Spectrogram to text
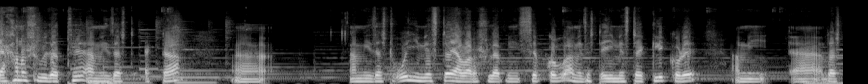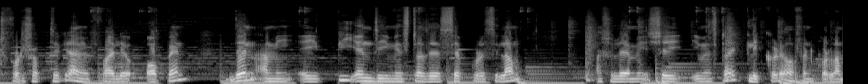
দেখানোর সুবিধার্থে আমি জাস্ট একটা আমি জাস্ট ওই ইমেজটাই আবার আসলে আপনি সেভ করব। আমি জাস্ট এই ইমেজটায় ক্লিক করে আমি জাস্ট ফটোশপ থেকে আমি ফাইলে ওপেন দেন আমি এই পিএনজি ইমেজটা যে সেভ করেছিলাম, আসলে আমি সেই ইমেজটায় ক্লিক করে ওপেন করলাম।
